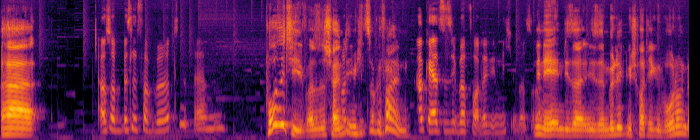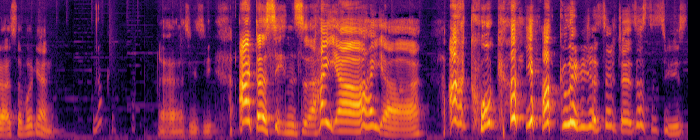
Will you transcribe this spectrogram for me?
Äh, Außer ein bisschen verwirrt. Ähm, positiv, also es scheint ihm Positiv, zu gefallen. okay, also sie überfordert ihn nicht oder so. Nee, nee, in dieser, in dieser mülligen, schrottigen Wohnung, da ist er wohl gern. Okay. Äh, sie, sie. Ah, da sind sie. Hiya, hiya. Ach, guck. Ja, gut, das ist, das ist süß.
